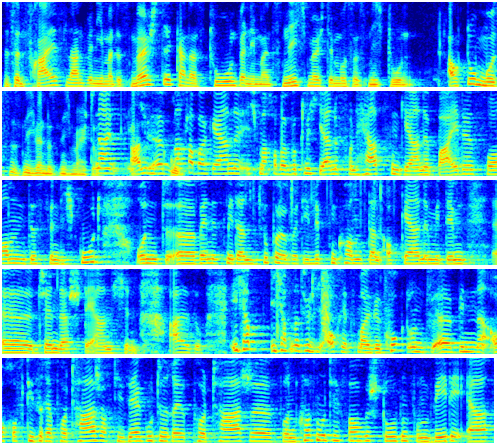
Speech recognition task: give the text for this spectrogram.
Es ist ein freies Land. Wenn jemand es möchte, kann er es tun. Wenn jemand es nicht möchte, muss er es nicht tun. Auch du musst es nicht, wenn du es nicht möchtest. Nein, Alles ich äh, mache aber gerne, ich mache aber wirklich gerne von Herzen gerne beide Formen. Das finde ich gut. Und äh, wenn es mir dann super über die Lippen kommt, dann auch gerne mit dem äh, Gender-Sternchen. Also, ich habe ich hab natürlich auch jetzt mal geguckt und äh, bin auch auf diese Reportage, auf die sehr gute Reportage von Cosmo TV gestoßen, vom WDR.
